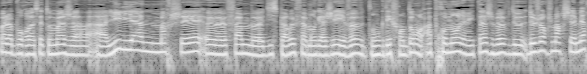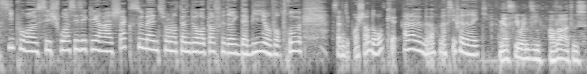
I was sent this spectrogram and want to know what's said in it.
Voilà pour euh, cet hommage à, Liliane Marchais, euh, femme euh, disparue, femme engagée et veuve, donc défendant âprement l'héritage veuve de, Georges Marchais. Merci pour ces choix, ces éclairages chaque semaine sur l'antenne d'Europe 1. Frédéric Dabi, on vous retrouve samedi prochain donc à la même heure. Merci Frédéric. Merci Wendy. Au revoir à tous.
